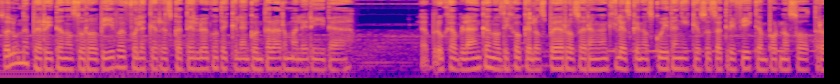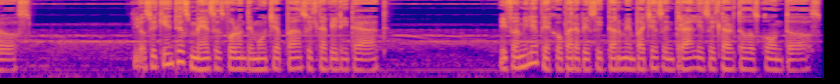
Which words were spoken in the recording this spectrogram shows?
Solo una perrita nos duró viva y fue la que rescaté luego de que la encontraron malherida. La bruja blanca nos dijo que los perros eran ángeles que nos cuidan y que se sacrifican por nosotros. Los siguientes meses fueron de mucha paz y estabilidad. Mi familia viajó para visitarme en Valle Central y estar todos juntos.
